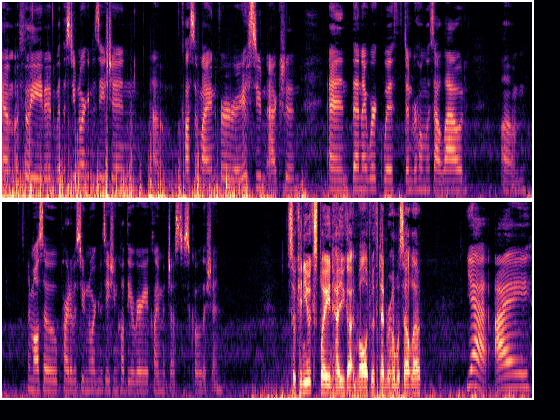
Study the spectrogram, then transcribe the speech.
am affiliated with a student organization class of mine for various student action. And then I work with Denver Homeless Out Loud. Um, I'm also part of a student organization called the Auraria Climate Justice Coalition. So, can you explain how you got involved with Denver Homeless Out Loud? Yeah, I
